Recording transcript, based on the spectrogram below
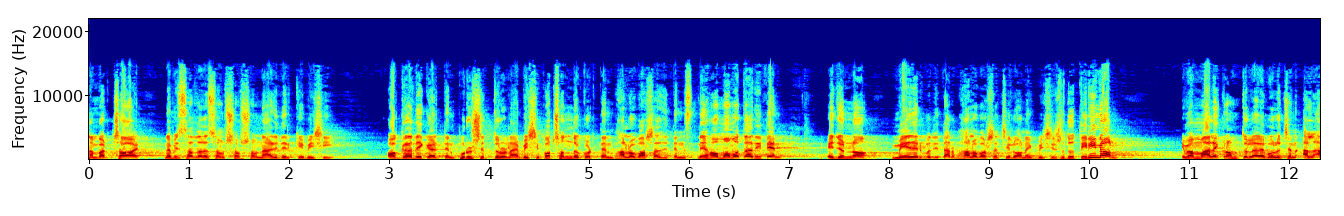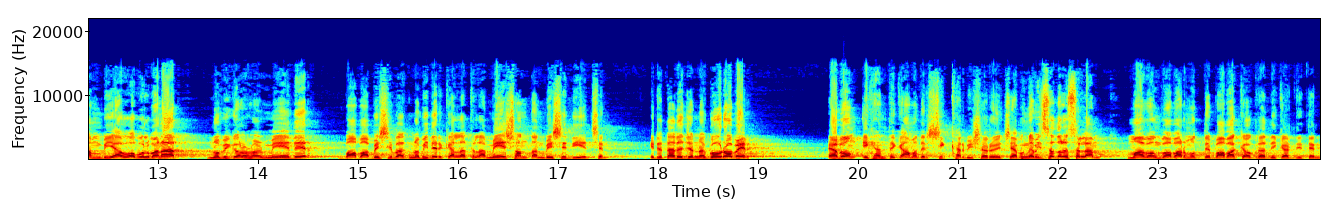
নাম্বার ছয়, নবী সাল্লাহ সাল্লাম সবসময় নারীদেরকে বেশি অগ্রাধিকার দিতেন, পুরুষের তুলনায় বেশি পছন্দ করতেন, ভালোবাসা দিতেন, স্নেহ, মমতা দিতেন। এই জন্য মেয়েদের প্রতি তার ভালোবাসা ছিল অনেক বেশি। শুধু তিনি নন, ইমাম মালিক রহমতুল্লাহ বলেছেন, আল আম্বিয়া ও আবুল বানাত হলেন মেয়েদের বাবা বেশিরভাগ নবীদেরকে আল্লাহ তালা মেয়ে সন্তান বেশি দিয়েছেন। এটা তাদের জন্য গৌরবের এবং এখান থেকে আমাদের শিক্ষার বিষয় রয়েছে। এবং নবী সাল্লাহ সাল্লাম মা এবং বাবার মধ্যে বাবাকে অগ্রাধিকার দিতেন।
